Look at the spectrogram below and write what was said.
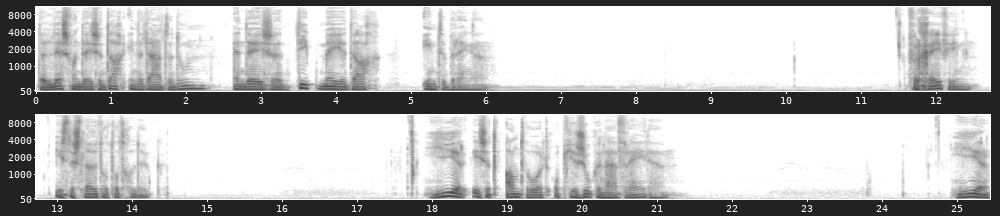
de les van deze dag inderdaad te doen en deze diep mee dag in te brengen. Vergeving is de sleutel tot geluk. Hier is het antwoord op je zoeken naar vrede. Hier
